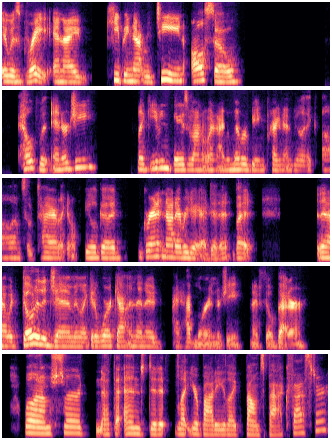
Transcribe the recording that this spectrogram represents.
it was great and i keeping that routine also helped with energy like even days when, when i remember being pregnant and be like oh i'm so tired like i don't feel good granted not every day i did it but then i would go to the gym and like get a workout and then i'd, I'd have more energy and i'd feel better Well, and I'm sure at the end, did it let your body like bounce back faster?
